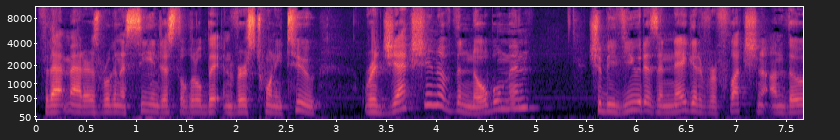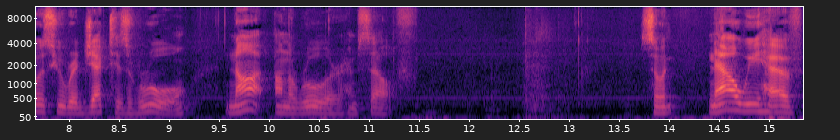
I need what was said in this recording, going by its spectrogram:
for that matter, as we're going to see in just a little bit in verse 22, rejection of the nobleman should be viewed as a negative reflection on those who reject his rule, not on the ruler himself. So now we have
